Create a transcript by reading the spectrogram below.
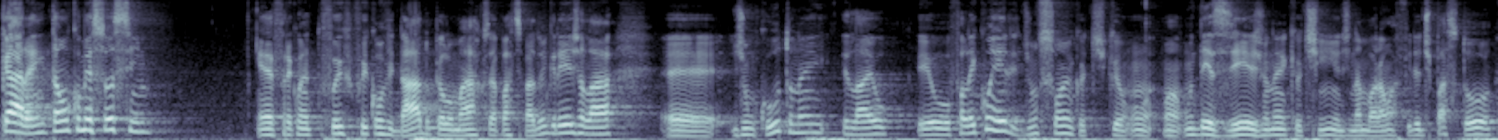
Cara, então começou assim. É, frequent... fui, fui convidado pelo Marcos a participar da igreja lá. é, de um culto, né? E lá eu, eu falei com ele de um sonho que eu tinha, um, um desejo, né? Que eu tinha de namorar uma filha de pastor.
